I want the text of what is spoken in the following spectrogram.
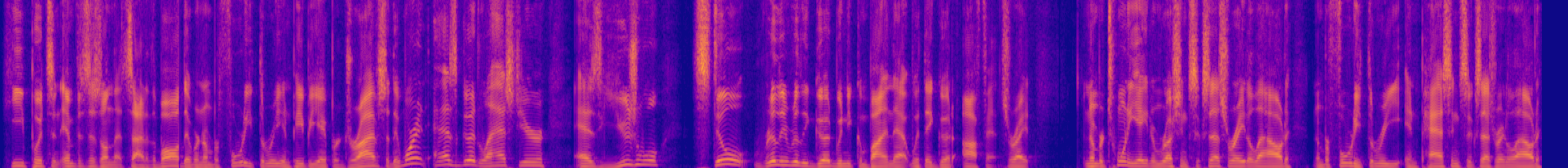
He puts an emphasis on that side of the ball. They were number 43 in PPA per drive, so they weren't as good last year as usual. Still really, really good when you combine that with a good offense, right? Number 28 in rushing success rate allowed, number 43 in passing success rate allowed.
